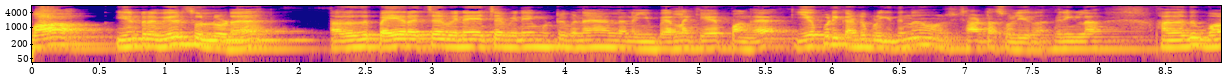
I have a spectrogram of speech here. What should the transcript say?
வா என்ற வேர் சொல்லோட அதாவது பெயரச்ச வினையச்ச வினைமுற்று வினையால நீங்கள் பேரெல்லாம் கேட்பாங்க. எப்படி கண்டுபிடிக்குதுன்னு ஷார்ட்டாக சொல்லிடுறேன் சரிங்களா? அதாவது வா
